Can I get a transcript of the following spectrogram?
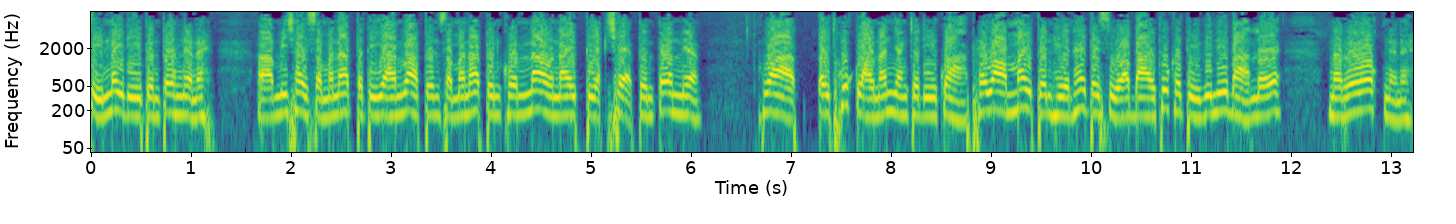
ศีลไม่ดีเป็นต้นเนี่ยนะอ่าไม่ใช่สมณะปฏิญาณว่าเป็นสมณะเป็นคนเน่าในเปียกแฉะเป็นต้นเนี่ยว่าไปทุกเหล่านั้นยังจะดีกว่า เพราะว่าไม่เป็นเหตุให้ไปสู่อบายทุกขติวินิบาตและนรกเนี่ยนะ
